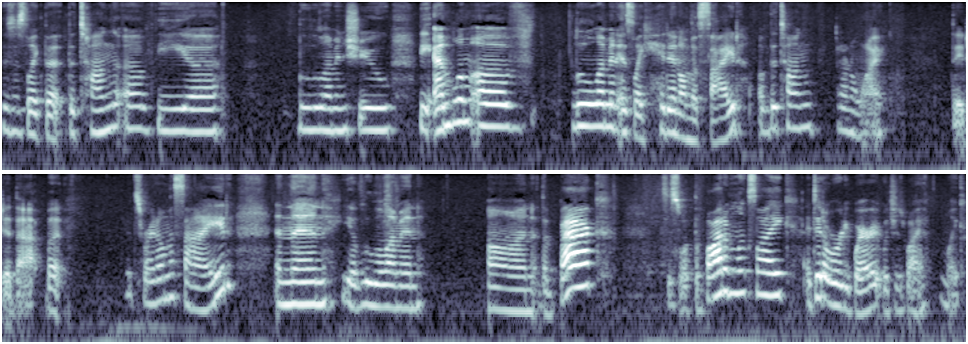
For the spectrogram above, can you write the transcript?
this is like the, the tongue of the uh, Lululemon shoe. The emblem of Lululemon is like hidden on the side of the tongue. I don't know why they did that, but it's right on the side. And then you have Lululemon on the back. This is what the bottom looks like. I did already wear it, which is why I'm like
